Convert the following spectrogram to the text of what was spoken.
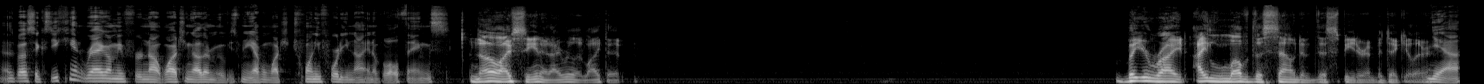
I was about to say because you can't rag on me for not watching other movies when you haven't watched 2049 of all things. No, I've seen it. I really liked it. But you're right. I love the sound of this speeder in particular. Yeah.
